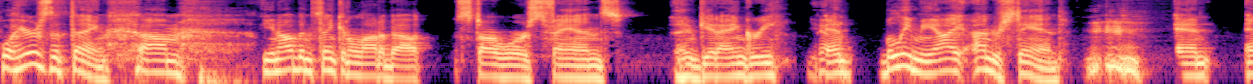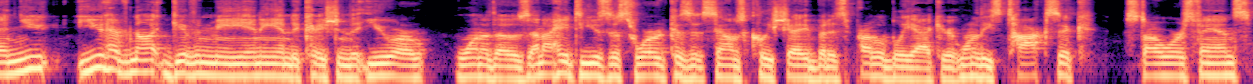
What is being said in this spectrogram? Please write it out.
Well, here's the thing. Um, you know, I've been thinking a lot about Star Wars fans who get angry, Yeah. and believe me, I understand. and and you you have not given me any indication that you are one of those. And I hate to use this word because it sounds cliche, but it's probably accurate. One of these toxic Star Wars fans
